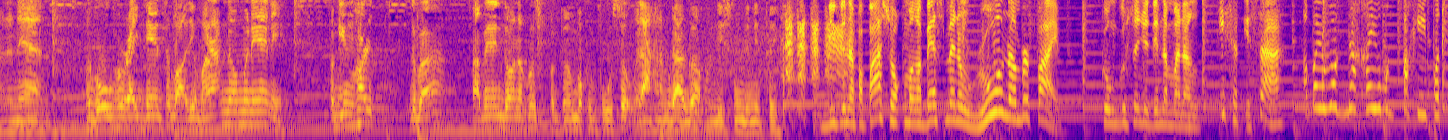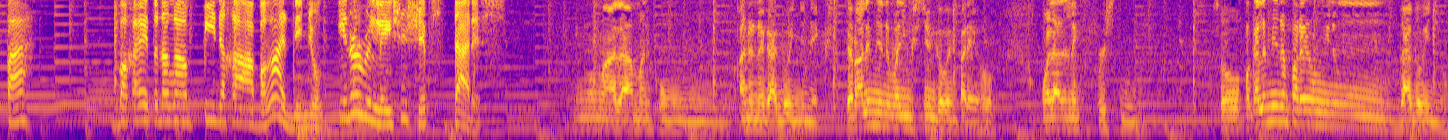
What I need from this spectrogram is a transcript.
ano na yan, mag-override na yan sa body. Maramdaman mo na yan eh. Pag yung heart, di ba? Sabi nga ni Donna Cruz, pag tumambok yung puso, wala ka na magagawa kundi sundin ito eh. Dito na papasok mga best men ng rule number 5. Kung gusto nyo din naman ng isa't isa, abay wag na kayo magpakipot pa. Baka ito na nga ang pinakaabangan ninyong inner relationship status. Mo malaman kung ano na gagawin niyo next. Pero alam niyo naman yung gusto niyo gawin pareho. Wala lang nag-first move. So, pag alam niyo na pareho yung gagawin niyo,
